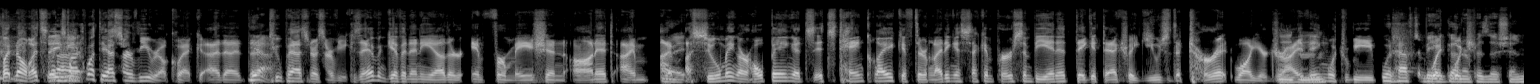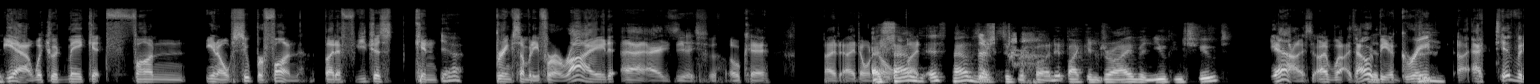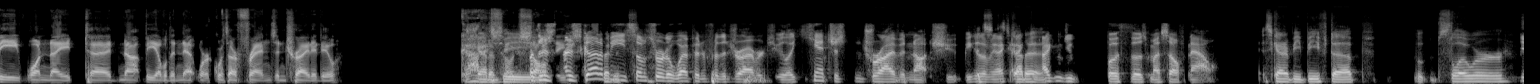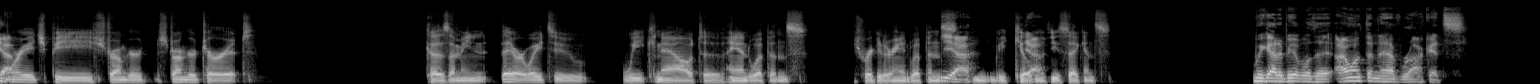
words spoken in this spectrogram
But no, let's, let's Uh, talk about the SRV real quick. Uh, the the Yeah. two passenger SRV because they haven't given any other information on it. I'm I'm Right. assuming or hoping it's it's tank like. If they're letting a second person be in it, they get to actually use the turret while you're driving, which would be would have to be a Which- gunner which- position yeah, which would make it fun. You know, super fun. But if you just can Yeah. bring somebody for a ride, uh, okay. I, I don't know. It sounds it sounds like super fun. If I can drive and you can shoot, yeah, I, I- that would be a great uh, activity one night to not be able to network with our friends and try to do. God, Gotta so be- But there's there's got to be some sort of weapon for the driver too. Like you can't just drive and not shoot because I mean I, It's- it's I- gotta- I can do both of those myself now. It's got to be beefed up, slower, Yeah. more HP, stronger, stronger turret. Because I mean, they are way too weak now to hand weapons, just regular hand weapons. Yeah. and be killed in a few seconds. we got to be able to i want them to have rockets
